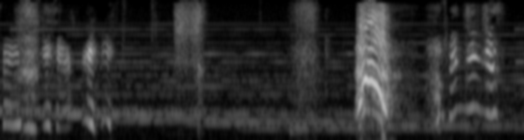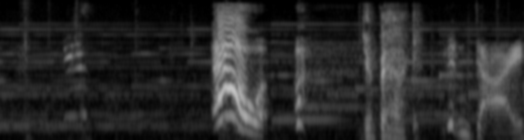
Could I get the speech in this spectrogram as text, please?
Save me, Harry. ah! Did you just... You just... Ow! Get back. You didn't die.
